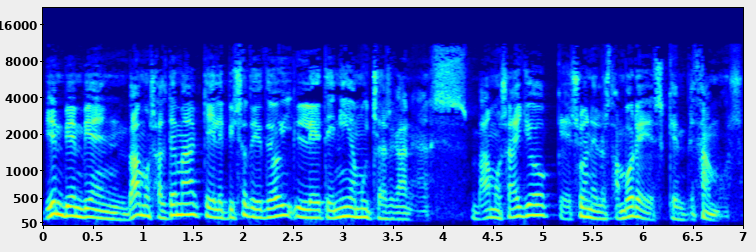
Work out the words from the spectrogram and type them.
Bien, bien, bien. Vamos al tema que el episodio de hoy le tenía muchas ganas. Vamos a ello, que suenen los tambores, que empezamos.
